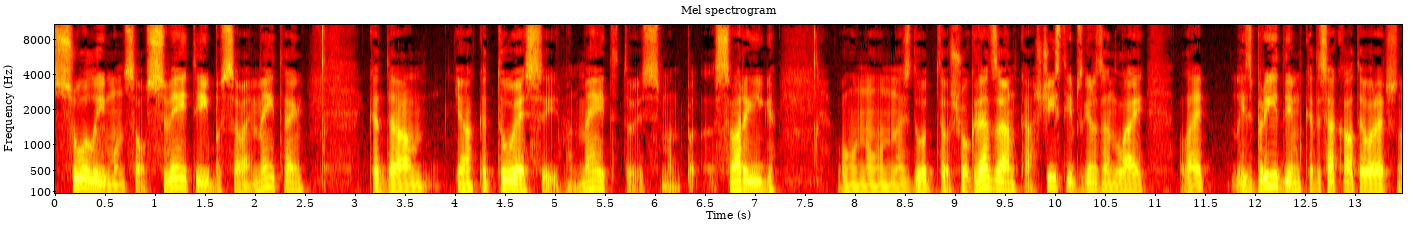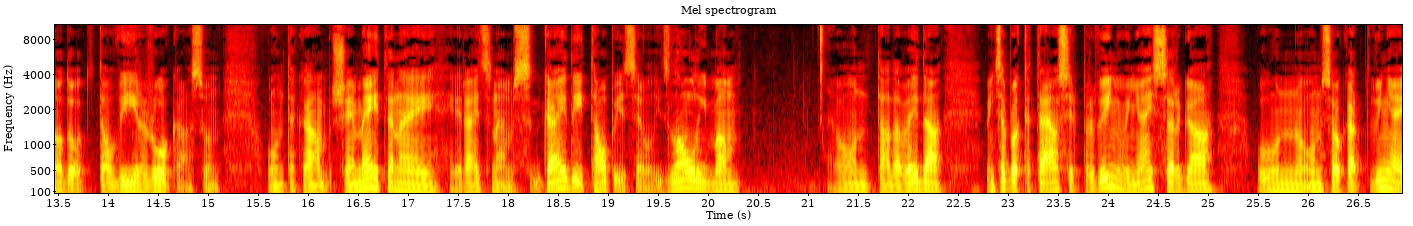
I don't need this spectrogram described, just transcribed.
solījumu un savu svētību savai meitai, kad, jā, kad tu esi man meita, tu esi man svarīga, un, un es dodu tev šo gredzenu, kā šķīstības gredzenu, lai, lai līdz brīdim, kad es atkal te varētu nodot tavu vīra rokās. Un, un tā kā šai meitenei ir aicinājums gaidīt, taupīt sev līdz laulībām, un tādā veidā viņa saprot, ka tēvs ir par viņu, viņu aizsargā, un, un savukārt viņai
